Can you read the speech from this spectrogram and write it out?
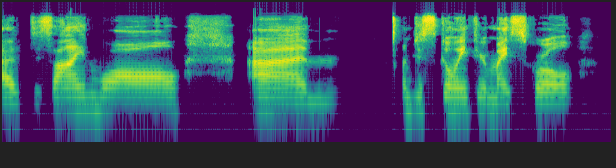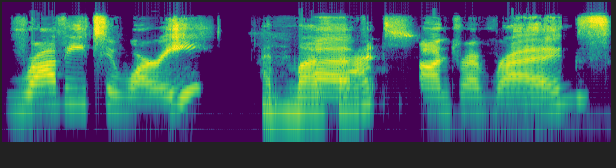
of Design Wall. Um, I'm just going through my scroll. Ravi Tiwari, I love Uh, that. Chandra Rugs.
